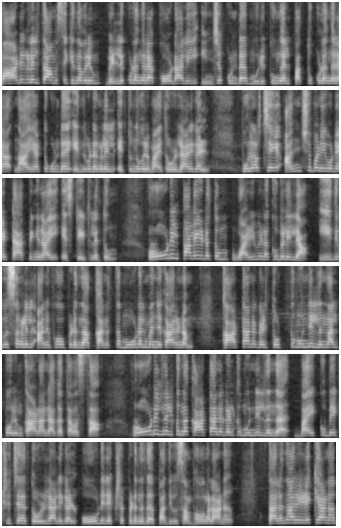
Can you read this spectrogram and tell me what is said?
പാടുകളിൽ താമസിക്കുന്നവരും വെള്ളിക്കുളങ്ങര കോടാലി ഇഞ്ചക്കുണ്ട് മുരുക്കുങ്ങൽ പത്തുക്കുളങ്ങര നായാട്ടുകുണ്ട് എന്നിവിടങ്ങളിൽ എത്തുന്നവരുമായ തൊഴിലാളികൾ പുലർച്ചെ അഞ്ചു മണിയോടെ ടാപ്പിംഗിനായി എസ്റ്റേറ്റിലെത്തും. റോഡിൽ പലയിടത്തും വഴിവിളക്കുകളില്ല. ഈ ദിവസങ്ങളിൽ അനുഭവപ്പെടുന്ന കനത്ത മൂടൽമഞ്ഞ് കാരണം കാട്ടാനകൾ തൊട്ടുമുന്നിൽ നിന്നാൽ പോലും കാണാനാകാത്ത അവസ്ഥ. റോഡിൽ നിൽക്കുന്ന കാട്ടാനകൾക്ക് മുന്നിൽ നിന്ന് ബൈക്ക് ഉപേക്ഷിച്ച് തൊഴിലാളികൾ ഓടി രക്ഷപ്പെടുന്നത് പതിവ് സംഭവങ്ങളാണ്. തലനാരിഴയ്ക്കാണ്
